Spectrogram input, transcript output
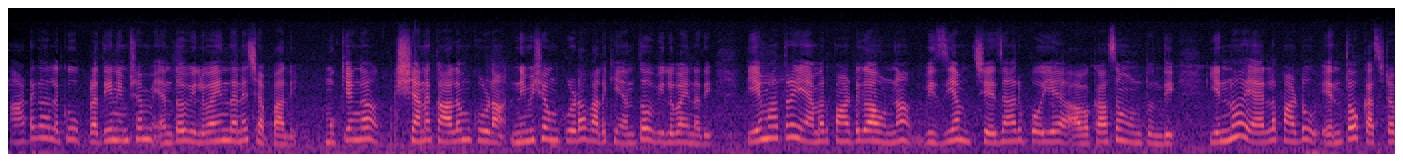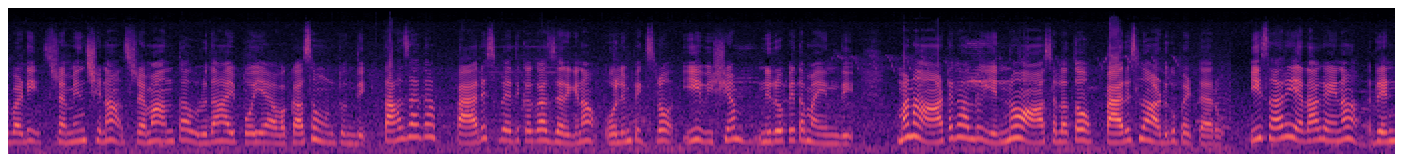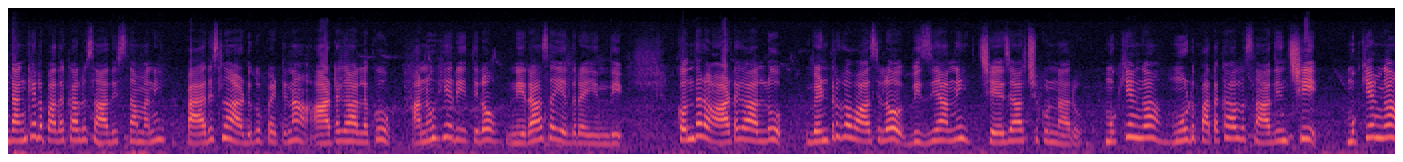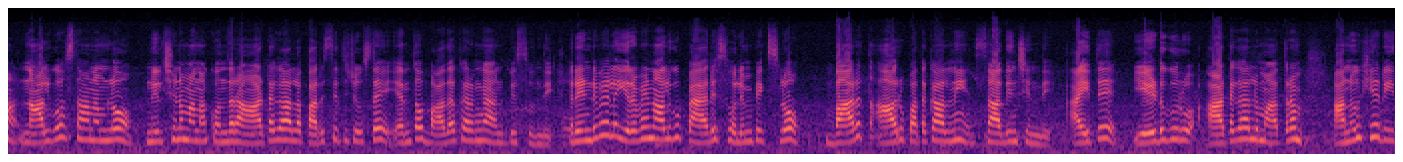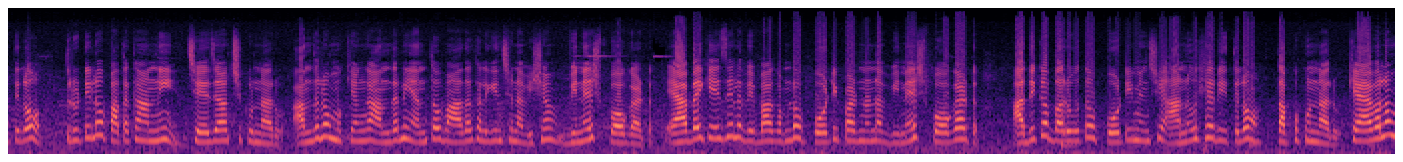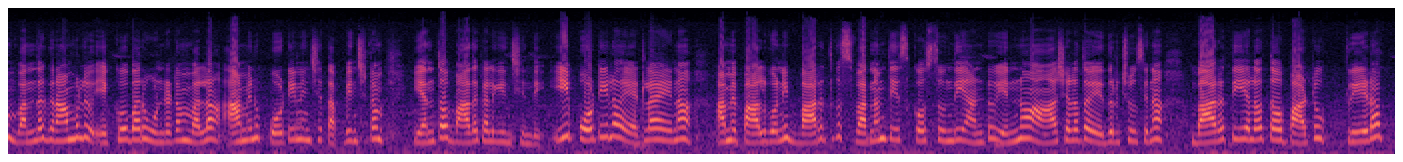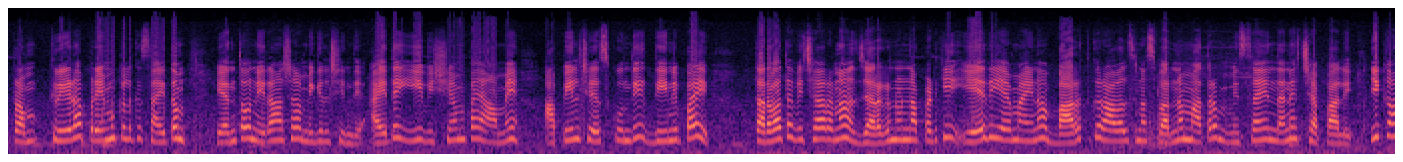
ఆటగాళ్ళకు ప్రతి నిమిషం ఎంతో విలువైందనే చెప్పాలి. ముఖ్యంగా క్షణకాలం కూడా నిమిషం కూడా వాళ్ళకి ఎంతో విలువైనది. ఏమాత్రం ఏమరపాటుగా ఉన్న విజయం చేజారిపోయే అవకాశం ఉంటుంది. ఎన్నో ఏళ్ళ పాటు ఎంతో కష్టపడి శ్రమించిన శ్రమ అంతా వృధా అయిపోయే అవకాశం ఉంటుంది. తాజాగా ప్యారిస్ వేదికగా జరిగిన ఒలింపిక్స్లో ఈ విషయం నిరూపితమైంది. మన ఆటగాళ్ళు ఎన్నో ఆశలతో ప్యారిస్లో అడుగుపెట్టారు. ఈసారి ఎలాగైనా రెండంకెల పథకాలు సాధిస్తామని ప్యారిస్లో అడుగుపెట్టిన ఆటగాళ్ళకు అనూహ్య రీతిలో నిరాశ ఎదురయ్యింది కొందరు ఆటగాళ్ళు వెంట్రుక వాసిలో విజయాన్ని చేజార్చుకున్నారు. ముఖ్యంగా మూడు పథకాలు సాధించి ముఖ్యంగా నాలుగో స్థానంలో నిలిచిన మన కొందరు ఆటగాళ్ళ పరిస్థితి చూస్తే ఎంతో బాధాకరంగా అనిపిస్తుంది. రెండు వేల ఇరవై నాలుగు ప్యారిస్ ఒలింపిక్స్లో భారత్ ఆరు పథకాలని సాధించింది. అయితే ఏడుగురు ఆటగాళ్ళు మాత్రం అనూహ్య రీతిలో త్రుటిలో పథకాన్ని చేజార్చుకున్నారు. అందులో ముఖ్యంగా అందరినీ ఎంతో బాధ కలిగించిన విషయం వినేష్ పోగాట్. యాభై కేజీల విభాగంలో పోటీ పడనున్న వినేష్ పోగాట్ అధిక బరువుతో పోటీ నుంచి అనూహ్య రీతిలో తప్పుకున్నారు. కేవలం వంద గ్రాములు ఎక్కువ బరువు ఉండటం వల్ల ఆమెను పోటీ నుంచి తప్పించడం ఎంతో బాధ కలిగించింది. ఈ పోటీలో ఎట్లా అయినా ఆమె పాల్గొని భారత్కు స్వర్ణం తీసుకొస్తుంది అంటూ ఎన్నో ఆశలతో ఎదురు చూసిన భారతీయులతో పాటు క్రీడా క్రీడా ప్రేమికులకు సైతం ఎంతో నిరాశ మిగిల్చింది. అయితే ఈ విషయంపై ఆమె అపీల్ చేసుకుంది. దీనిపై తర్వాత విచారణ జరగనున్నప్పటికీ ఏది ఏమైనా భారత్కు రావాల్సిన స్వర్ణం మాత్రం మిస్ అయిందనే చెప్పాలి. ఇక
